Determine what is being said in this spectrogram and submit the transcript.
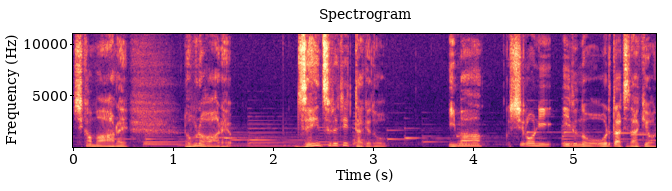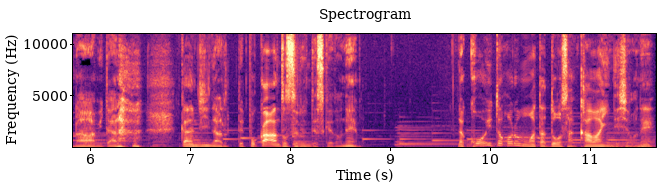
しかもあれ信長あれ全員連れて行ったけど今城にいるの俺たちだけよなみたいな 感じになるってポカーンとするんですけどね。こういうところもまた道さん可愛いんでしょうね。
